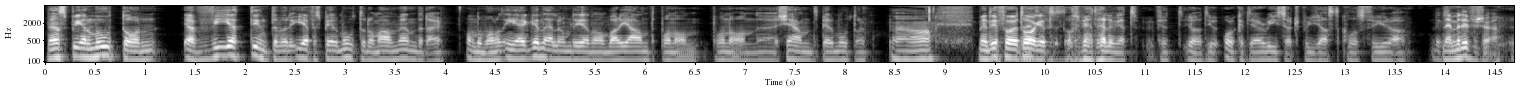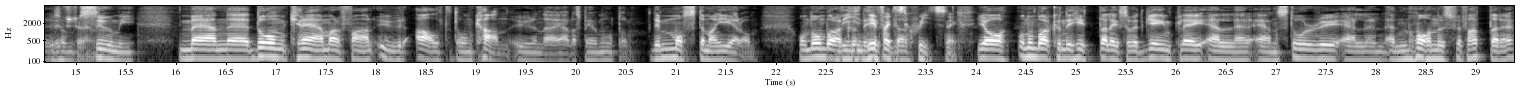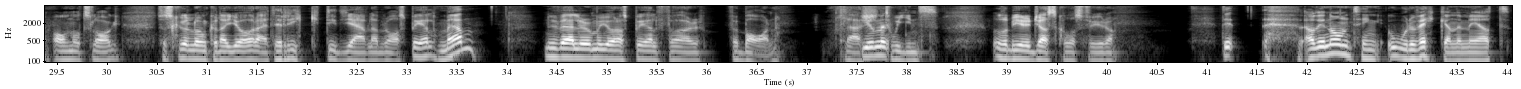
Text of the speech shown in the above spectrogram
Den spelmotorn, jag vet inte vad det är för spelmotor de använder där. Om de har någon egen eller om det är någon variant på någon, på någon eh, känd spelmotor. Ja. Men det företaget, och som jag inte heller vet, för att jag har inte orkat göra research på Just Cause 4. Liksom, Nej men det förstår jag. Det liksom förstår. Sumi. Men eh, de krämar fan ur allt de kan ur den där jävla spelmotorn. Det måste man ge dem. Om de bara Det, kunde det är hitta... faktiskt skitsnyggt. Ja, om de bara kunde hitta liksom ett gameplay eller en story eller en, en manusförfattare av något slag så skulle de kunna göra ett riktigt jävla bra spel. Men nu väljer de att göra spel för, för barn. Slash Jo, men- tweens. Och då blir det Just Cause 4. Ja, det är någonting oroväckande med att,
